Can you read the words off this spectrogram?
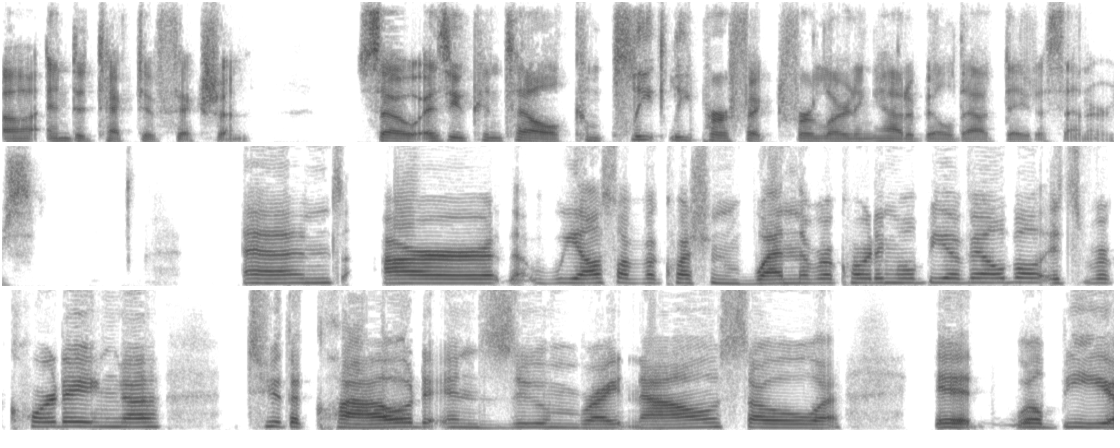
uh, and detective fiction. So as you can tell, completely perfect for learning how to build out data centers. And our, we also have a question when the recording will be available. It's recording uh, to the cloud in Zoom right now. So it will be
